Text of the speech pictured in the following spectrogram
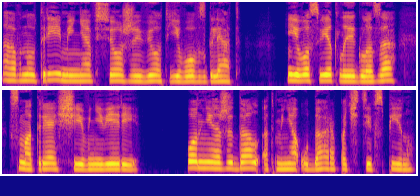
А внутри меня все живет его взгляд, его светлые глаза, смотрящие в неверии. Он не ожидал от меня удара почти в спину.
